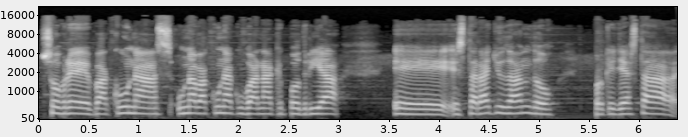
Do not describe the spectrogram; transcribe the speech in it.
sobre vacunas, una vacuna cubana que podría estar ayudando, porque ya está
